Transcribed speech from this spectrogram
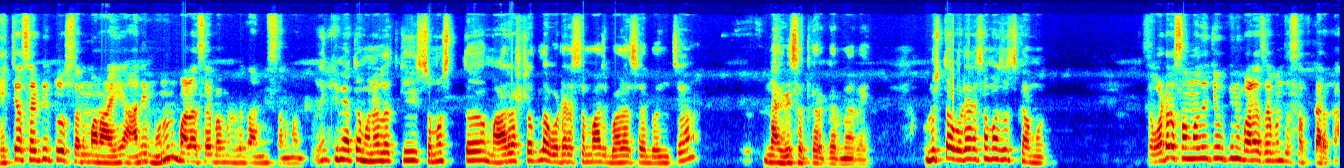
ह्याच्यासाठी तो सन्मान आहे आणि म्हणून बाळासाहेब आंबेडकरचा आम्ही सन्मान केला. तुम्ही आता म्हणालात की समस्त महाराष्ट्रातला वडार समाज बाळासाहेबांचा नागरी सत्कार करणार आहे. नुसता वडार समाजच का मग? वडार समाजाच्या वतीने बाळासाहेबांचा सत्कार का?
